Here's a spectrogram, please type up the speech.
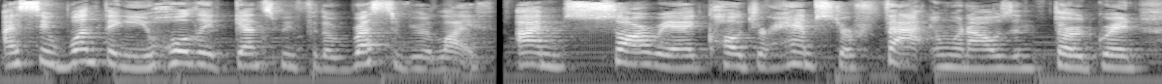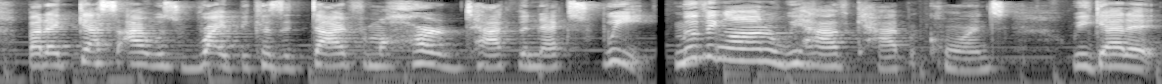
I say one thing and you hold it against me for the rest of your life. I'm sorry I called your hamster fat when I was in third grade, but I guess I was right because it died from a heart attack the next week. Moving on, we have Capricorns. We get it,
